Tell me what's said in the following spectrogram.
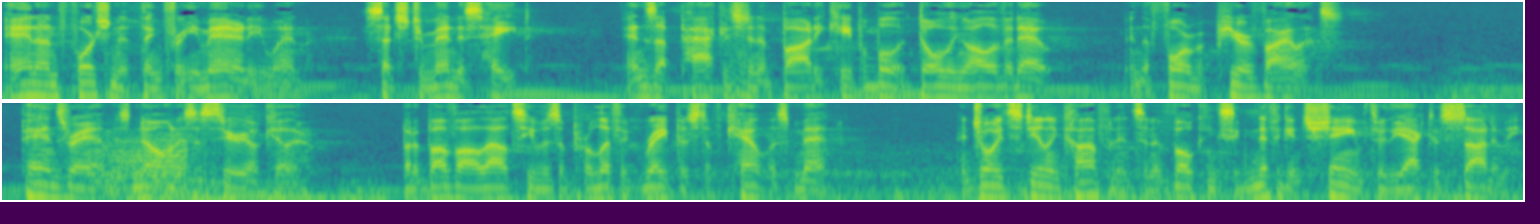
An unfortunate thing for humanity when such tremendous hate ends up packaged in a body capable of doling all of it out in the form of pure violence. Panzram is known as a serial killer, but above all else, he was a prolific rapist of countless men. Enjoyed stealing confidence and evoking significant shame through the act of sodomy.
